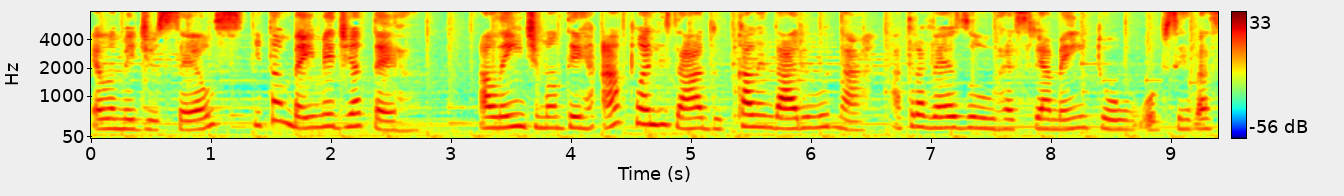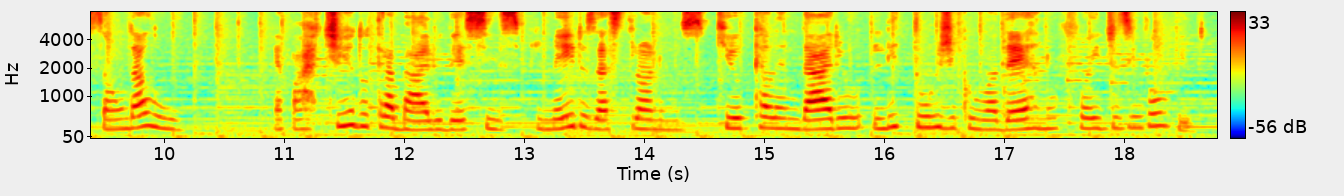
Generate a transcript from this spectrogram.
Ela media os céus e também media a terra, além de manter atualizado o calendário lunar através do rastreamento ou observação da lua. É a partir do trabalho desses primeiros astrônomos que o calendário litúrgico moderno foi desenvolvido.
